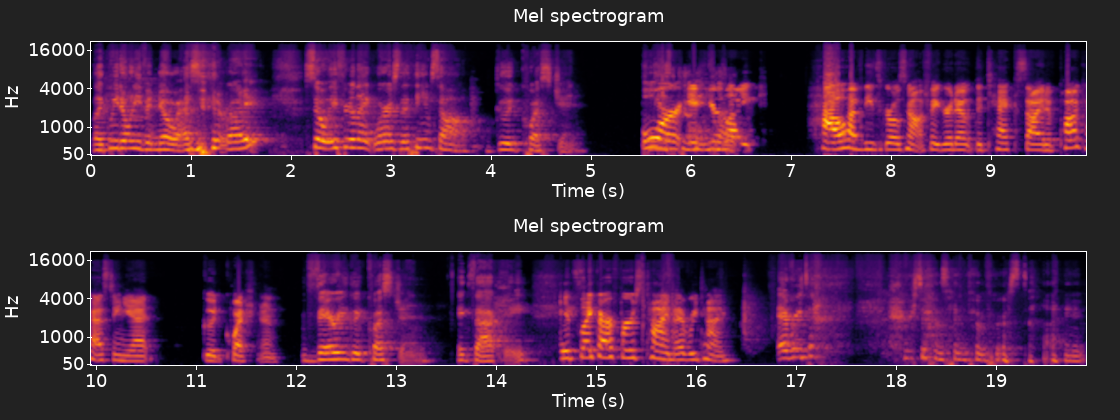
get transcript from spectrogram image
Like we don't even know as it, right? So if you're like, where's the theme song? Good question. Or if you're help. like, how have these girls not figured out the tech side of podcasting yet? Good question. Very good question. Exactly. It's like our first time every time. Every time. Every sounds like the first time.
